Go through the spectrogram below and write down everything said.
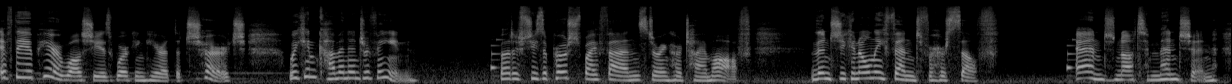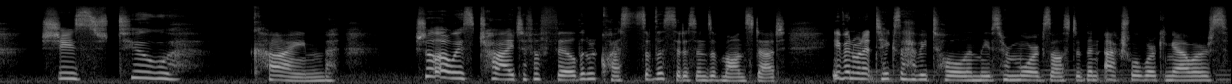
If they appear while she is working here at the church, we can come and intervene. But if she's approached by fans during her time off, then she can only fend for herself. And not to mention, she's too... kind. She'll always try to fulfill the requests of the citizens of Mondstadt, even when it takes a heavy toll and leaves her more exhausted than actual working hours.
